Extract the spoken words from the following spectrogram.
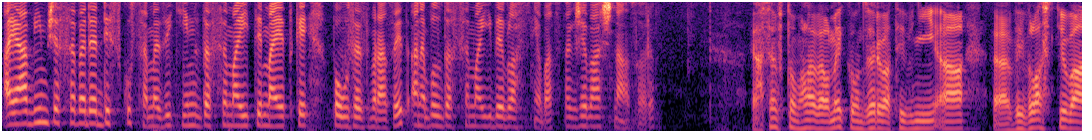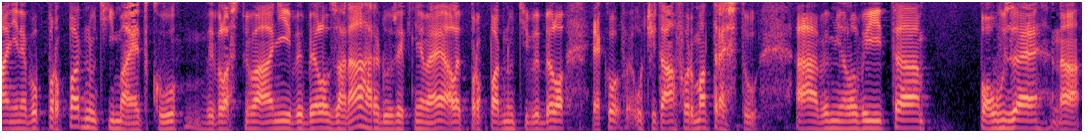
A já vím, že se vede diskuse mezi tím, zda se mají ty majetky pouze zmrazit, anebo zda se mají vyvlastňovat. Takže váš názor. Já jsem v tomhle velmi konzervativní a e, vyvlastňování nebo propadnutí majetku, vyvlastňování by bylo za náhradu, řekněme, ale propadnutí by bylo jako určitá forma trestu a by mělo být e, pouze na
